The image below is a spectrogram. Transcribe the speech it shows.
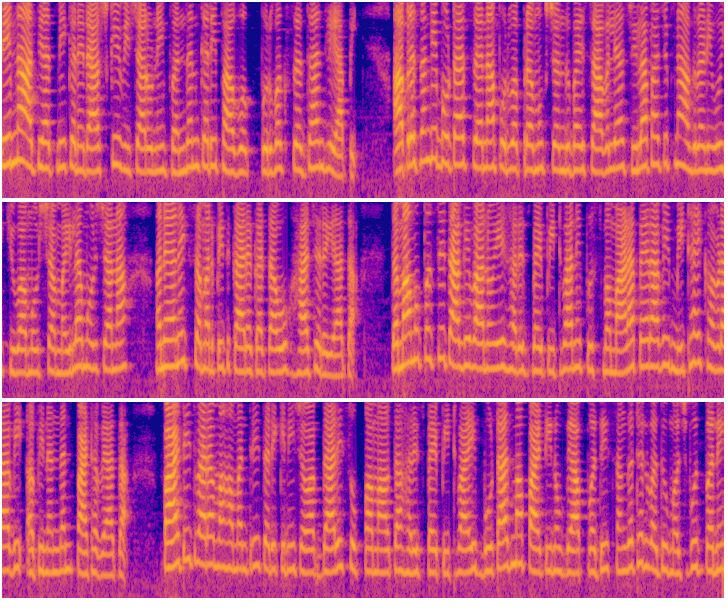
તેમના આધ્યાત્મિક અને રાજકીય વિચારોને વંદન કરી ભાવપૂર્વક શ્રદ્ધાંજલિ આપી. આ પ્રસંગે બોટાદ શહેરના પૂર્વ પ્રમુખ ચંદુભાઈ સાવલિયા, જિલ્લા ભાજપના અગ્રણીઓ, યુવા મોરચા, મહિલા મોરચાના અને અનેક સમર્પિત કાર્યકર્તાઓ હાજર રહ્યા હતા. તમામ ઉપસ્થિત આગેવાનોએ હરેશભાઈ પીઠવાને પુષ્પમાળા પહેરાવી, મીઠાઈ ખવડાવી, અભિનંદન પાઠવ્યા હતા. પાર્ટી દ્વારા મહામંત્રી તરીકેની જવાબદારી સોંપવામાં આવતા હરીશભાઈ પીઠવાઈ બોટાદમાં પાર્ટીનો વ્યાપ વધે, સંગઠન વધુ મજબૂત બને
